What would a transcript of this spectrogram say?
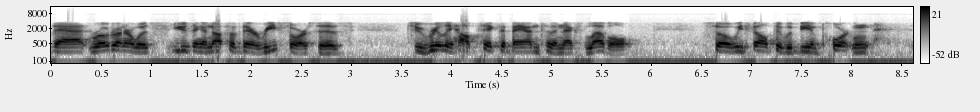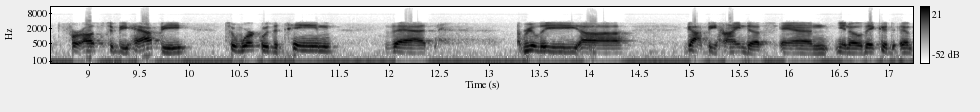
that Roadrunner was using enough of their resources to really help take the band to the next level. So we felt it would be important for us to be happy to work with a team that really uh, got behind us, and you know they could um,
